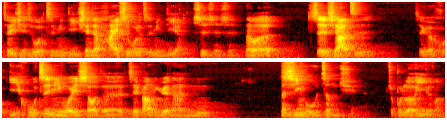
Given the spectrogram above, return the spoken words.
这以前是我的殖民地，现在还是我的殖民地啊。是是是”，那么这下子，这个以胡志明为首的这帮越南本新土政权。就不乐意了嘛？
